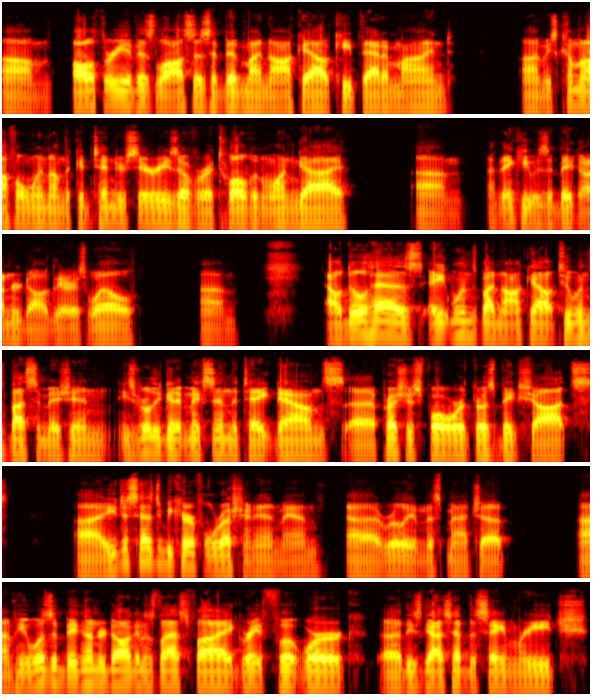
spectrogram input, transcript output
Um, all three of his losses have been by knockout. Keep that in mind. Um, he's coming off a win on the contender series over a 12 and 1 guy. Um, I think he was a big underdog there as well. Um, Abdul has eight wins by knockout, two wins by submission. He's really good at mixing in the takedowns, uh, pressures forward, throws big shots. Uh, he just has to be careful rushing in, man, uh, really, in this matchup. Um, he was a big underdog in his last fight, great footwork. Uh, these guys have the same reach.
